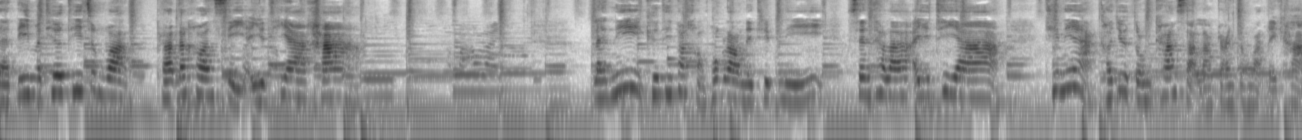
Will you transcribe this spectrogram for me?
ดัดดี้มาเที่ยวที่จังหวัดพระนครศรีอยุธยาค่ะป๊าป๊าเอาอะไรและนี่คือที่พักของพวกเราในทริปนี้เซนทราอายุทยา ที่เนี่ยเขาอยู่ตรงข้ามศาลากลางจังหวัดเลยค่ะ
